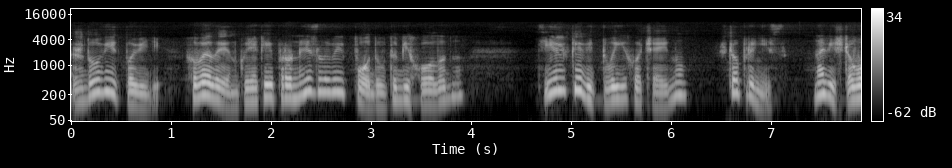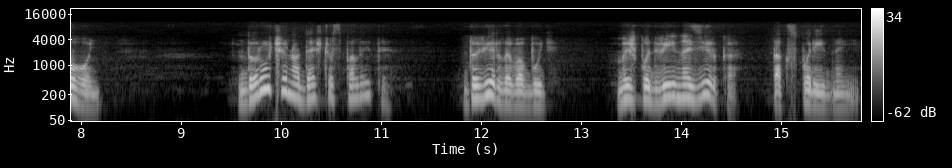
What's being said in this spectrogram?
Жду відповіді. Хвилинку, який пронизливий подув, тобі холодно. Тільки від твоїх очей. Ну, що приніс? Навіщо вогонь? Доручено дещо спалити. Довірлива будь. Ми ж подвійна зірка, так споріднені.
